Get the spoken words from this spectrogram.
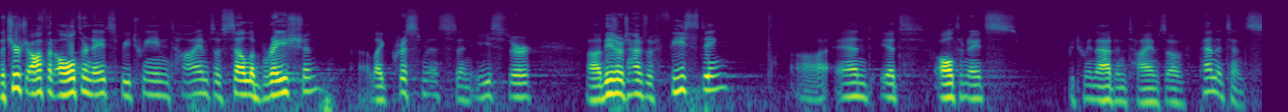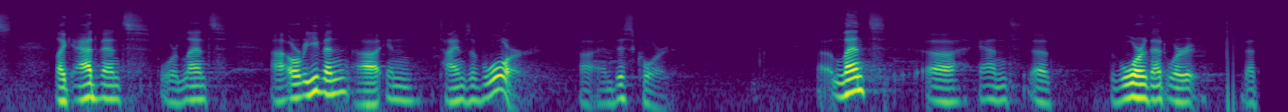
The church often alternates between times of celebration, uh, like Christmas and Easter. Uh, these are times of feasting, uh, and it alternates between that and times of penitence, like Advent or Lent, uh, or even uh, in times of war uh, and discord. Uh, Lent uh, and the war that, we're, that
